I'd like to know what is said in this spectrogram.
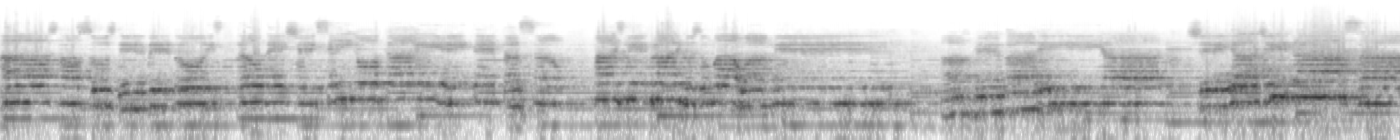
aos nossos devedores. Não deixeis, Senhor, cair em tentação, mas livrai-nos do mal. Amém. Ave Maria, cheia de graça,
